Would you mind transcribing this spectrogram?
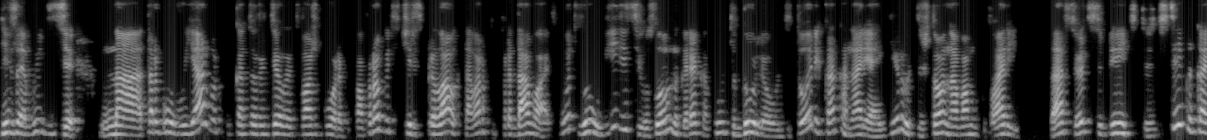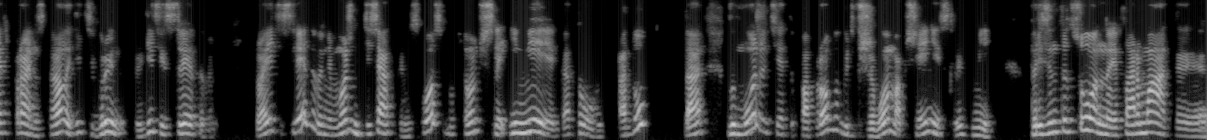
Не знаю, выйдите на торговую ярмарку, которую делает ваш город, попробуйте через прилавок товар продавать. Вот вы увидите, условно говоря, какую-то долю аудитории, как она реагирует и что она вам говорит. Да, все это соберите. То есть, действительно, Катя правильно сказала, идите в рынок, идите исследовать. Проводить исследования можно десятками способов, в том числе имея готовый продукт, да, вы можете это попробовать в живом общении с людьми. Презентационные форматы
